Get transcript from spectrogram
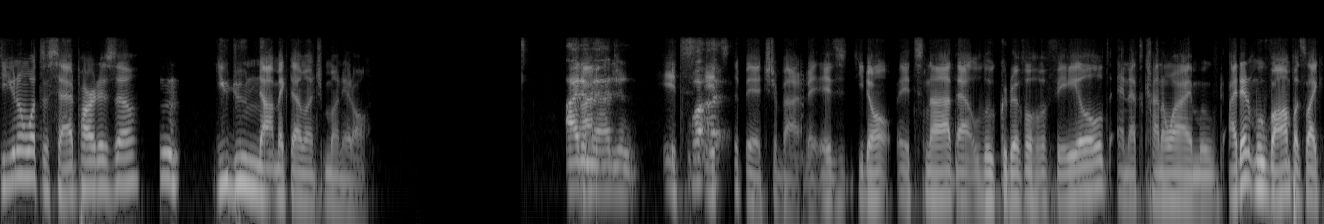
Do you know what the sad part is though? Hmm. You do not make that much money at all. I'd I- imagine. It's Well, I- it's the bitch about it. It's you don't it's not that lucrative of a field, and that's kind of why I moved. I didn't move on, but it's like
